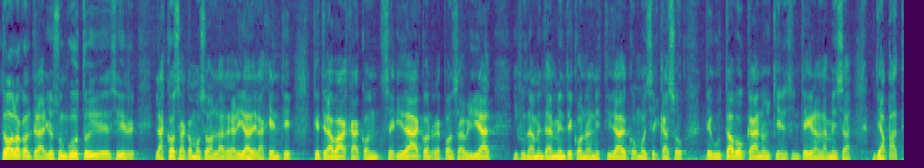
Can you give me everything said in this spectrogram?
Todo lo contrario, es un gusto y decir las cosas como son, la realidad de la gente que trabaja con seriedad, con responsabilidad y fundamentalmente con honestidad, como es el caso de Gustavo Cano y quienes integran la mesa de APAT.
